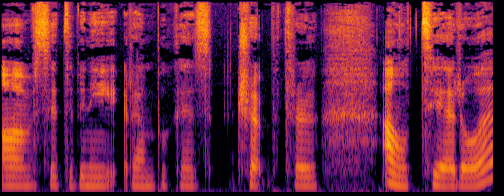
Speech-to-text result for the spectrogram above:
of Sitiveni Rabuka's trip through Aotearoa.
